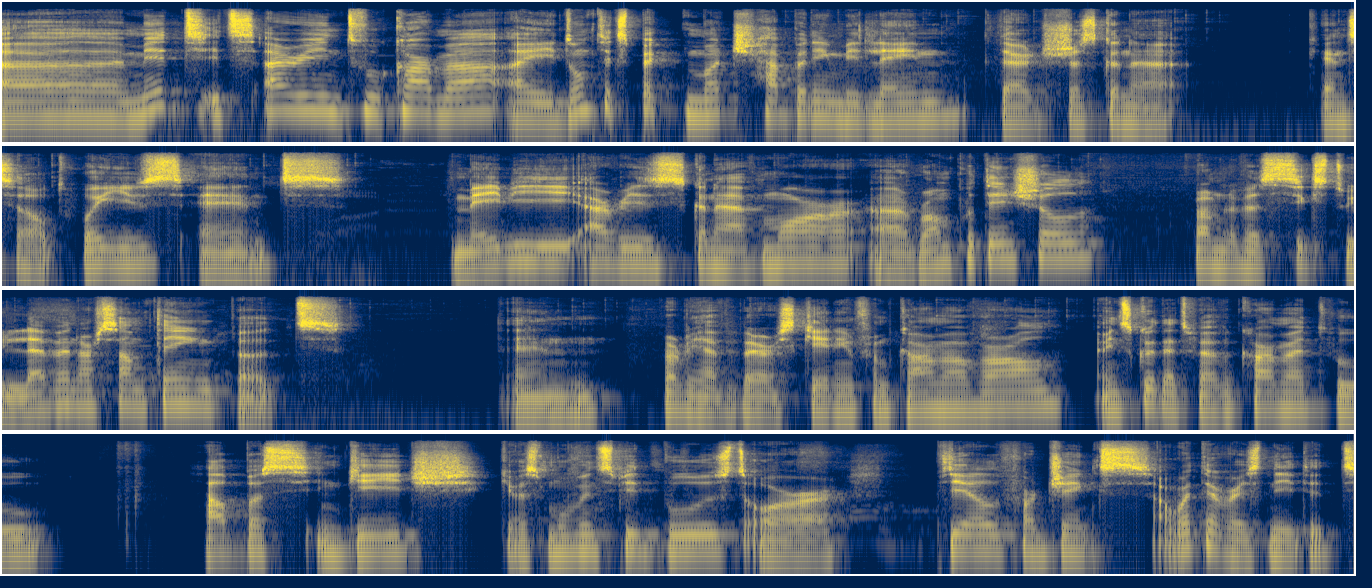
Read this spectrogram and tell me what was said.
Uh, mid, it's Ahri into Karma. I don't expect much happening mid lane. They're just gonna cancel out waves and maybe Ahri's gonna have more uh, roam potential from level 6 to 11 or something, but then probably have better scaling from Karma overall. I mean, it's good that we have a Karma to help us engage, give us movement speed boost or peel for Jinx or whatever is needed.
